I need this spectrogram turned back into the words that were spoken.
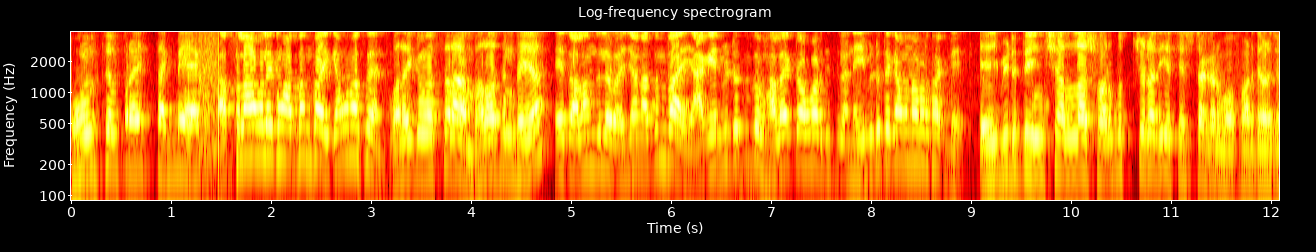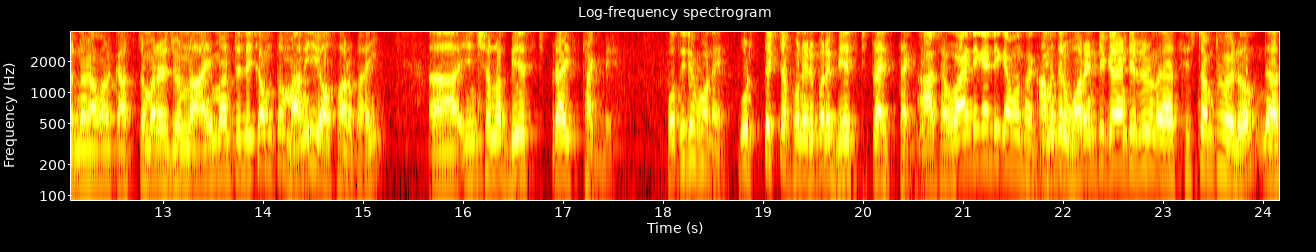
হোলসেল প্রাইস থাকবে এক আসসালামু আলাইকুম আদনান ভাই কেমন আছেন? ওয়ালাইকুম আসসালাম ভালো আছেন ভাইয়া? এই তো আলহামদুলিল্লাহ ভাই জান আদনান ভাই আগের ভিডিওতে তো ভালো একটা অফার দিছিলেন এই ভিডিওতে কেমন অফার থাকবে? এই ভিডিওতে ইনশাল্লাহ সর্বোচ্চটা দিয়ে চেষ্টা করব অফার দেওয়ার জন্য আমার কাস্টমারের জন্য। আইমান টেলিকম তো মানেই অফার ভাই। আহ, ইনশাল্লাহ বেস্ট প্রাইস থাকবে। প্রতিটা ফোনে প্রত্যেকটা ফোনের উপরে বেস্ট প্রাইস থাকবে। আচ্ছা ওয়ারেন্টি গ্যারান্টি কেমন থাকবে? আমাদের ওয়ারেন্টি গ্যারান্টির সিস্টেমটা হলো আহ,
